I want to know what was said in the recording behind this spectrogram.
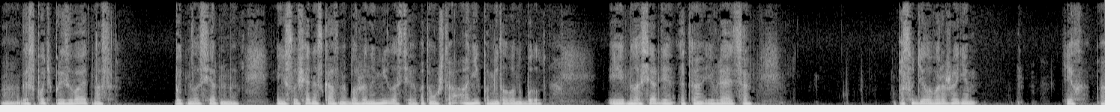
А, Господь призывает нас быть милосердными. И не случайно сказано «блажены милости», потому что они помилованы будут. И милосердие — это является, по сути дела, выражением тех э,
